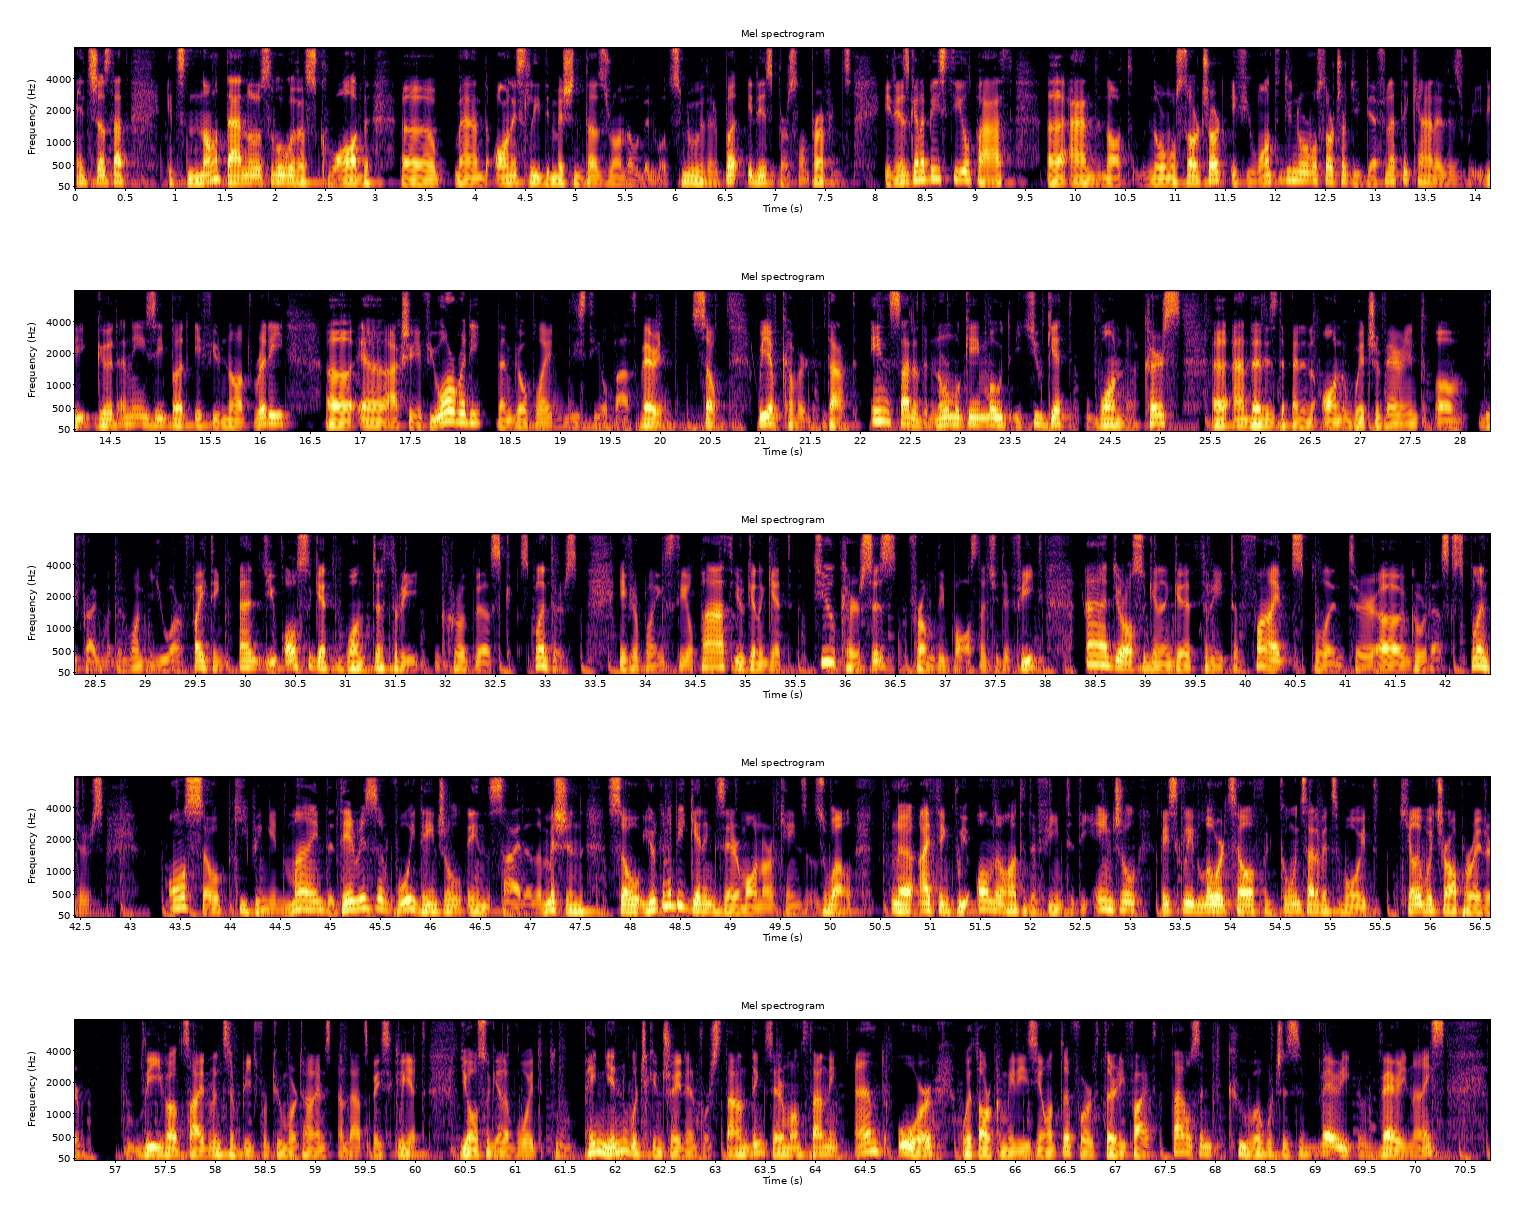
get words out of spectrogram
it's just that it's not that noticeable with a squad, uh, and honestly, the mission does run a little bit more smoother, but it is personal preference. It is gonna be Steel Path uh, and not normal star chart. If you want to do normal star chart, you definitely can. It is really good and easy, but if you're not ready, uh, uh actually, if you are ready, then go play the Steel Path variant. So, we have covered that. Inside of the normal game mode, you get one curse, uh, and that is dependent on which variant of the fragmented one you are fighting and you also get 1 to 3 Grotesque Splinters. If you're playing Steel Path, you're gonna get 2 curses from the boss that you defeat, and you're also gonna get 3 to 5 Splinter uh, Grotesque Splinters. Also, keeping in mind that there is a Void Angel inside of the mission, so you're gonna be getting Zariman Arcanes as well. Uh, I think we all know how to defeat the Angel, basically lower its health, go inside of its Void, kill it with your Operator, leave outside, rinse and repeat for two more times, and that's basically it. You also get a Void Plume Pinion, which you can trade in for Standing, Zariman Standing, and or with Archimedes Yonta for 35,000 Kuva, which is very, very nice.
